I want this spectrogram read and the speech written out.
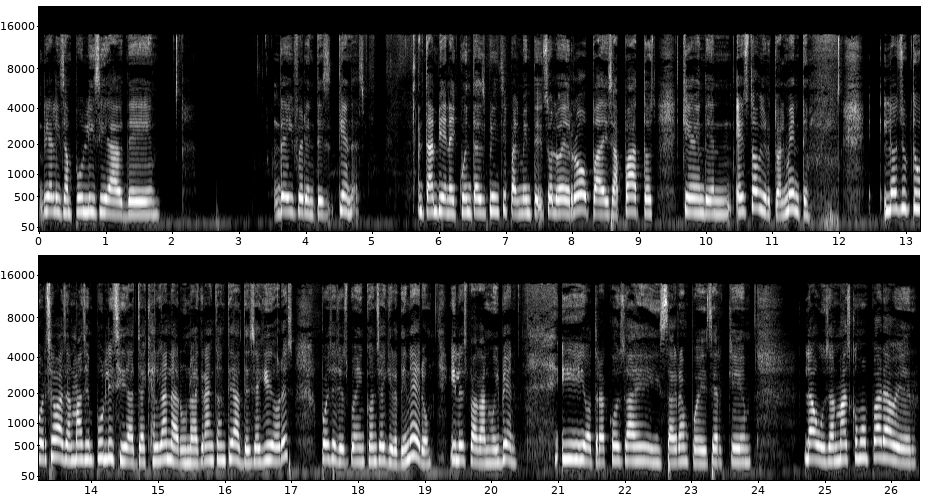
realizan publicidad de, de diferentes tiendas. También hay cuentas principalmente solo de ropa, de zapatos, que venden esto virtualmente. Los youtubers se basan más en publicidad ya que al ganar una gran cantidad de seguidores pues ellos pueden conseguir dinero y les pagan muy bien. Y otra cosa de Instagram puede ser que la usan más como para ver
